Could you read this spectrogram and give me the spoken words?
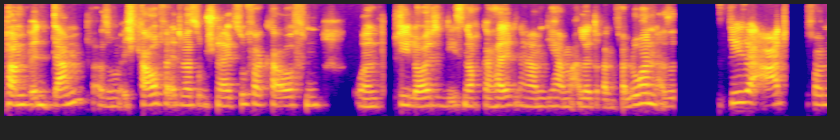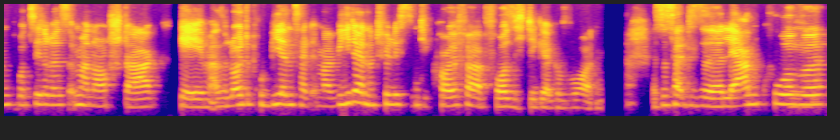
Pump and Dump, also ich kaufe etwas, um schnell zu verkaufen und die Leute, die es noch gehalten haben, die haben alle dran verloren. Also diese Art von Prozedere ist immer noch stark Game. Also Leute probieren es halt immer wieder. Natürlich sind die Käufer vorsichtiger geworden. Es ist halt diese Lernkurve,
